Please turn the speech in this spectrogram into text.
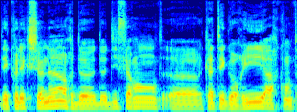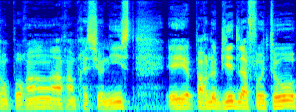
des collectionneurs de, de différentes euh, catégories, art contemporain, art impressionniste, et par le biais de la photo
